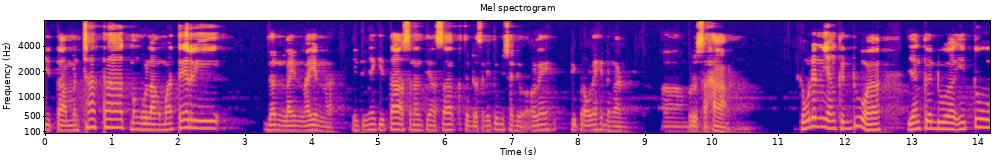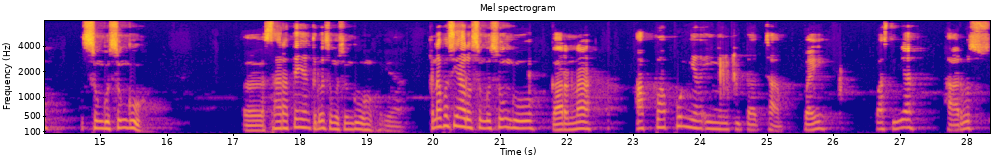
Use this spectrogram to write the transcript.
kita mencatat, mengulang materi dan lain-lain lah intinya kita senantiasa kecerdasan itu bisa diperoleh diperoleh dengan uh, berusaha. Kemudian yang kedua, yang kedua itu sungguh-sungguh. Uh, syaratnya yang kedua sungguh-sungguh. Ya. Kenapa sih harus sungguh-sungguh? Karena apa pun yang ingin kita capai pastinya harus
